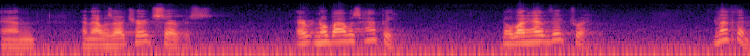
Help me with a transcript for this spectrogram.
and and that was our church service. Every, nobody was happy. Nobody had victory. Nothing.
